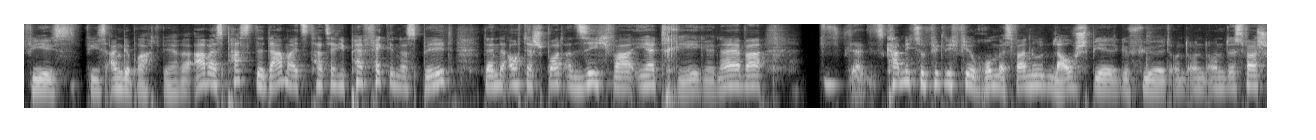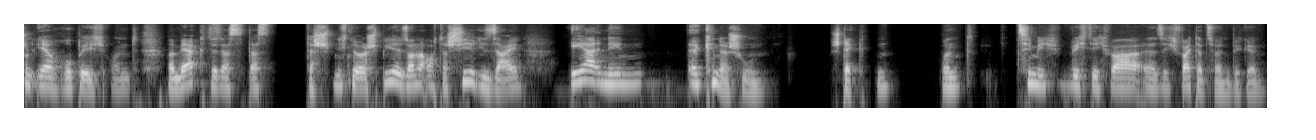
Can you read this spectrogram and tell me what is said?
wie es, wie es angebracht wäre. Aber es passte damals tatsächlich perfekt in das Bild, denn auch der Sport an sich war eher träge. Na, er war, es kam nicht so wirklich viel rum. Es war nur ein Laufspiel gefühlt und, und, und es war schon eher ruppig und man merkte, dass, dass das nicht nur das Spiel, sondern auch das Schiri-Sein eher in den äh, Kinderschuhen steckten und ziemlich wichtig war, äh, sich weiterzuentwickeln.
